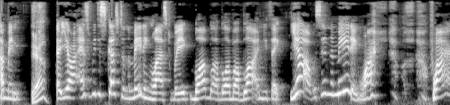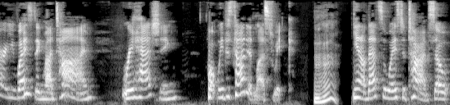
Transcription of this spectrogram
I mean, yeah, uh, yeah. As we discussed in the meeting last week, blah blah blah blah blah, and you think, yeah, I was in the meeting. Why, why are you wasting my time rehashing what we decided last week? Mm-hmm. You know, that's a waste of time. So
